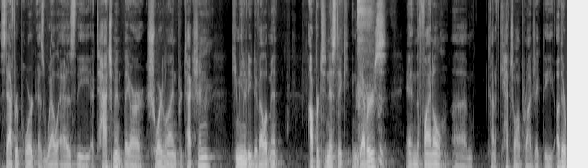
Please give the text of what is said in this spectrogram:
staff report as well as the attachment. They are shoreline protection, community development, opportunistic endeavors, and the final um, kind of catch-all project, the other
